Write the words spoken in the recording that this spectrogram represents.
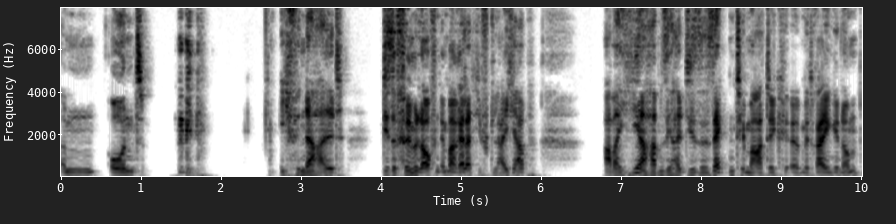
Ähm, und ich finde halt, diese Filme laufen immer relativ gleich ab. Aber hier haben sie halt diese Sektenthematik äh, mit reingenommen.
